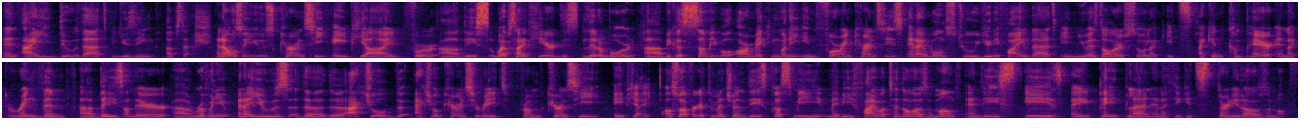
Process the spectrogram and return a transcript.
and I do that using Upstash. And I also use Currency API for uh, this website here, this leaderboard, uh, because some people are making money in foreign currencies, and I want to unify that in US dollars, so like it's I can compare and like rank them uh, based on their uh, revenue. And I use the the actual the actual currency rate from Currency API. Also, I forgot to mention, these cost me maybe five or ten dollars a month, and this is a paid plan, and I think it's thirty dollars a month.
